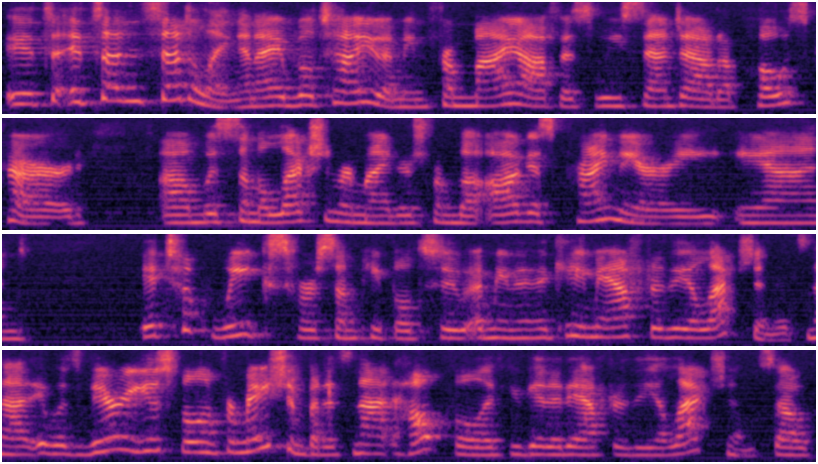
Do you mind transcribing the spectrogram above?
it's it's unsettling. And i will tell you i mean from my office we sent out a postcard um, with some election reminders from the august primary. And it took weeks for some people to i mean and it came after the election. It's not it was very useful information but it's not helpful if you get it after the election. So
